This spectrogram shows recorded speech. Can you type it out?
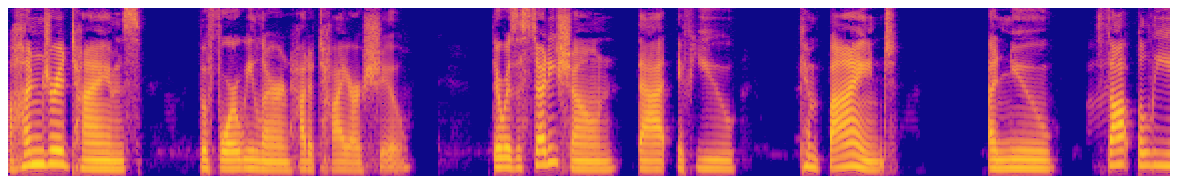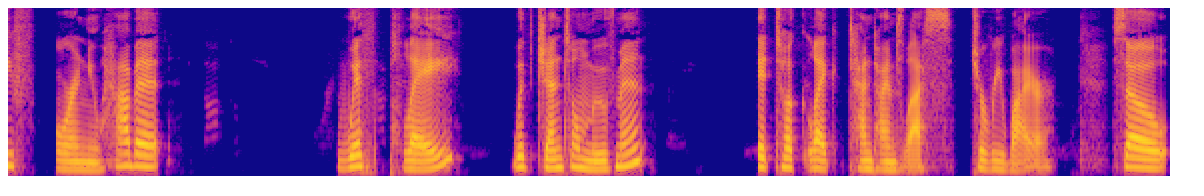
a hundred times before we learn how to tie our shoe. There was a study shown that if you combined a new thought belief or a new habit with play, with gentle movement, it took like 10 times less to rewire. So,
